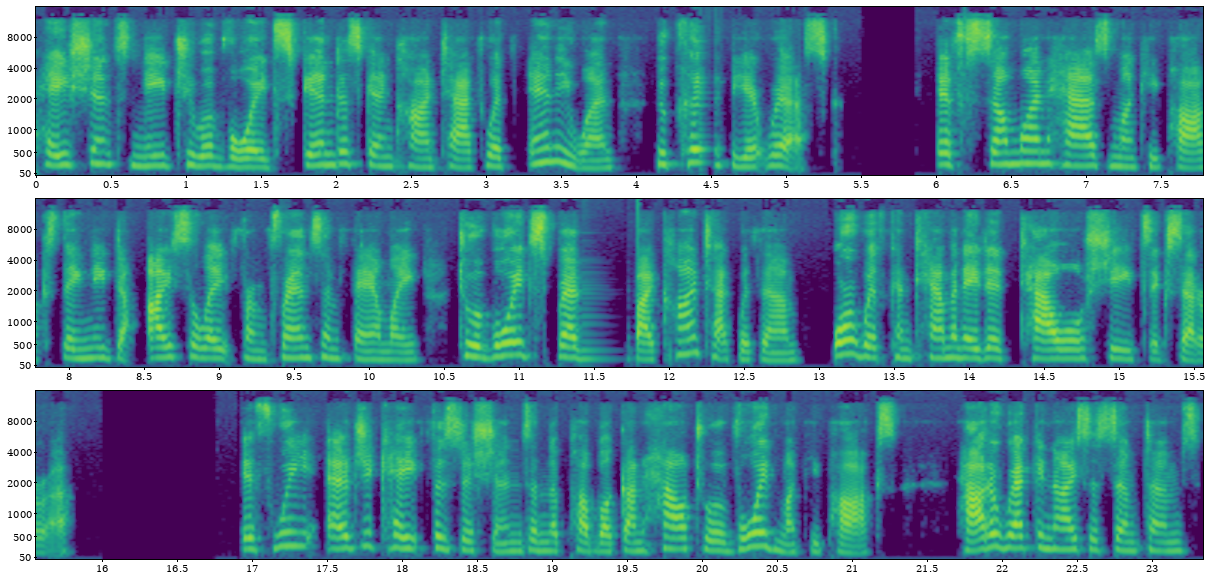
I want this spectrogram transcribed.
Patients need to avoid skin to skin contact with anyone who could be at risk. If someone has monkeypox, they need to isolate from friends and family to avoid spread by contact with them or with contaminated towel sheets, etc. If we educate physicians and the public on how to avoid monkeypox, how to recognize the symptoms,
